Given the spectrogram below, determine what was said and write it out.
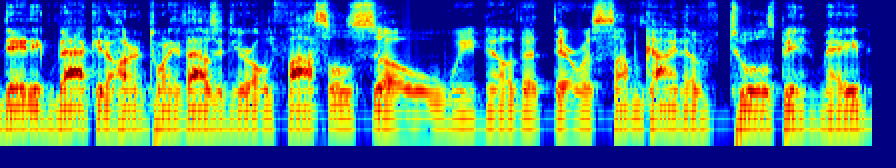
dating back in 120,000 year old fossils. So we know that there was some kind of tools being made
